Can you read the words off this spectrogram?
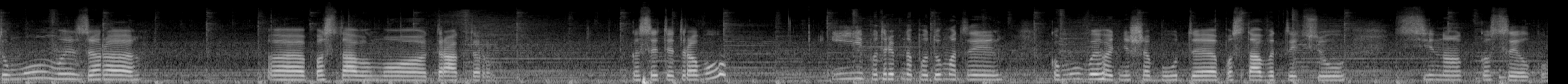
Тому ми зараз е, поставимо трактор косити траву. І потрібно подумати, кому вигодніше буде поставити цю сінокосилку.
